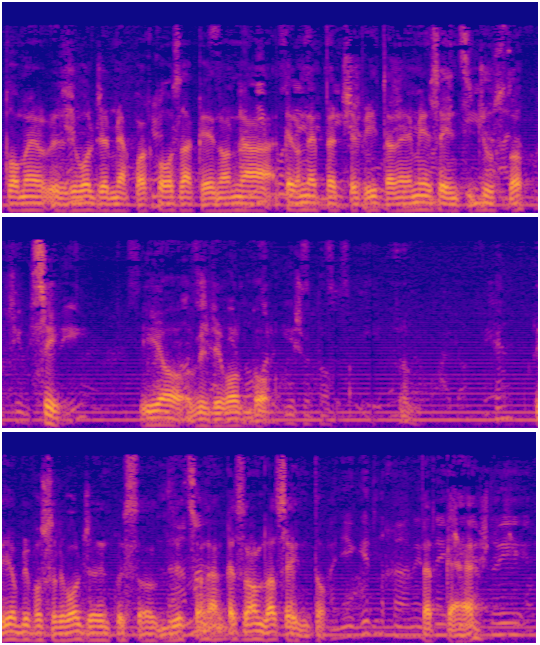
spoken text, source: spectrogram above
Come rivolgermi a qualcosa che non, ha, che non è percepita nei miei sensi, giusto? Sì, io vi rivolgo io mi posso rivolgere in questa direzione anche se non la sento. Perché?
